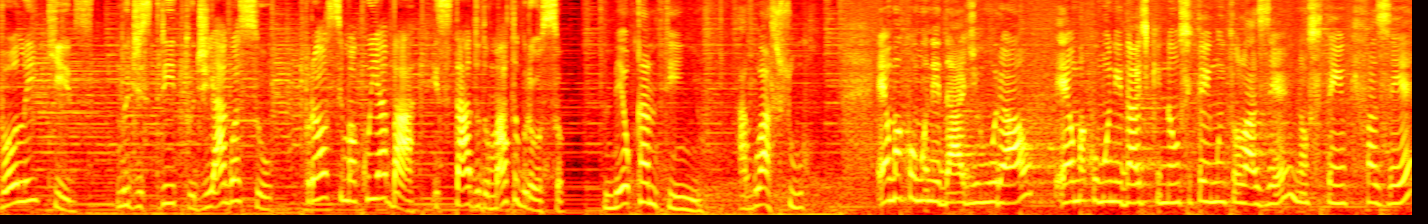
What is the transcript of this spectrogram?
Volley Kids, no distrito de Sul, próximo a Cuiabá, estado do Mato Grosso. Meu cantinho, Aguaçu. É uma comunidade rural, é uma comunidade que não se tem muito lazer, não se tem o que fazer.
